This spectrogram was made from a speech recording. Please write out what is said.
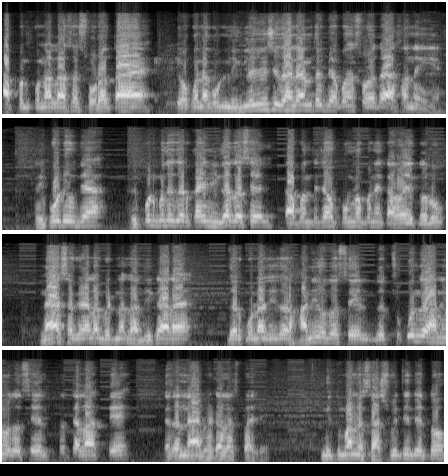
आपण कोणाला असं सोडत आहे किंवा कोणाकडून निग्लिजन्सी झाल्यानंतर बी आपण सोडत आहे असं नाही आहे रिपोर्ट येऊ द्या. रिपोर्टमध्ये जर काही निघत असेल तर आपण त्याच्यावर पूर्णपणे कारवाई करू. न्याय सगळ्याला भेटण्याचा अधिकार आहे. जर कोणाची जर हानी होत असेल जर चुकून जर हानी होत असेल तर त्याला ते त्याचा न्याय भेटायलाच पाहिजे. मी तुम्हाला शाश्वती देतो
